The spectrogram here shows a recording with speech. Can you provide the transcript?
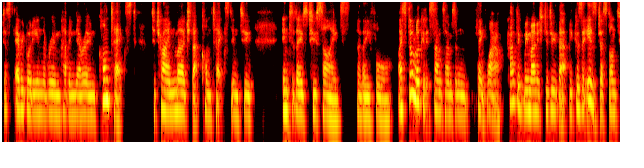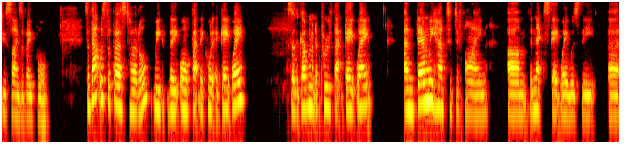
just everybody in the room having their own context to try and merge that context into into those two sides of A4. I still look at it sometimes and think, wow, how did we manage to do that? Because it is just on two sides of A4. So that was the first hurdle. We, they, or in fact, they call it a gateway. So the government approved that gateway. And then we had to define um, the next gateway was the uh,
